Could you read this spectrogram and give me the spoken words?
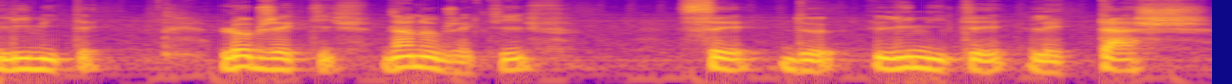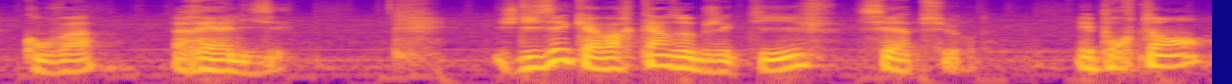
limitées. L'objectif d'un objectif, c'est de limiter les tâches qu'on va réaliser. Je disais qu'avoir 15 objectifs, c'est absurde. Et pourtant,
